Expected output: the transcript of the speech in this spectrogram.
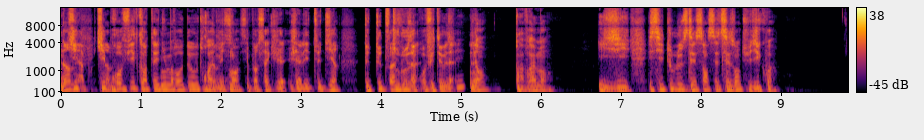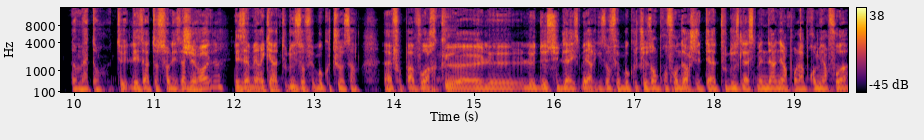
Non, Qui, mais après- qui non, profite quand t'es numéro 2 ou 3 Non, mais Dites-moi. c'est pour ça que j'a- j'allais te dire. De toute façon, Toulouse a profité aussi. Non, pas vraiment. Si Toulouse descend cette saison, tu dis quoi? Non, mais attends, les attention, les Américains. Les Américains à Toulouse ils ont fait beaucoup de choses. Il ne faut pas voir que euh, le, le dessus de l'iceberg. Ils ont fait beaucoup de choses en profondeur. J'étais à Toulouse la semaine dernière pour la première fois.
